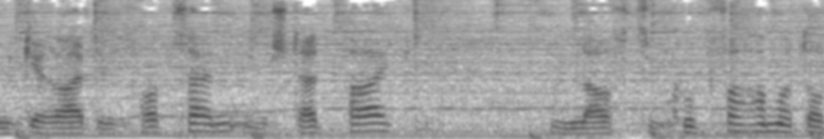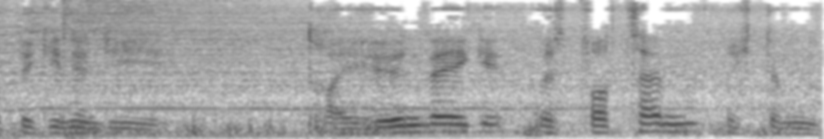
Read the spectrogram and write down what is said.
Bin gerade in Pforzheim im Stadtpark und laufe zum Kupferhammer. Dort beginnen die drei Höhenwege aus Pforzheim Richtung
